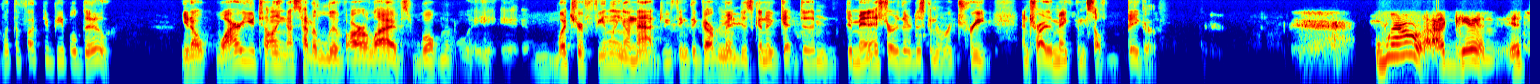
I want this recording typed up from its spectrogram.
what the fuck do people do? You know, why are you telling us how to live our lives? Well, what's your feeling on that? Do you think the government is going to get diminished or they're just going to retreat and try to make themselves bigger? Well, again, it's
